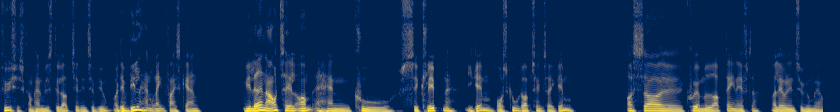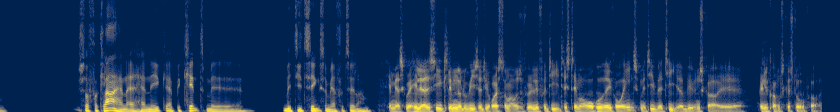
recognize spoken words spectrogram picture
fysisk, om han ville stille op til et interview. Og det ville han rent faktisk gerne. Vi lavede en aftale om, at han kunne se klippene igennem, vores skjulte optagelser igennem. Og så øh, kunne jeg møde op dagen efter og lave et interview med ham. Så forklarer han, at han ikke er bekendt med, med de ting, som jeg fortæller ham. Jamen, jeg skal være helt ærlig at sige, at klippene, du viser, de ryster mig jo selvfølgelig, fordi det stemmer overhovedet ikke overens med de værdier, vi ønsker, øh, velkommen skal stå for.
